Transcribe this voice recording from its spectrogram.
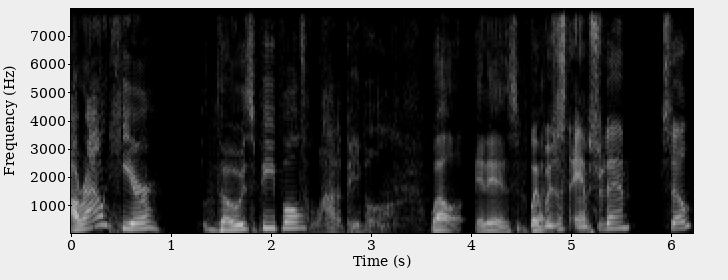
Around here, those people. It's a lot of people. Well, it is. Wait, but- was this Amsterdam still?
